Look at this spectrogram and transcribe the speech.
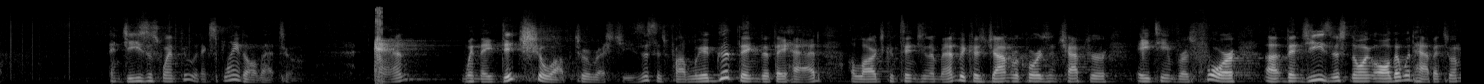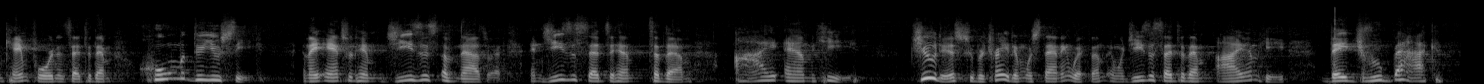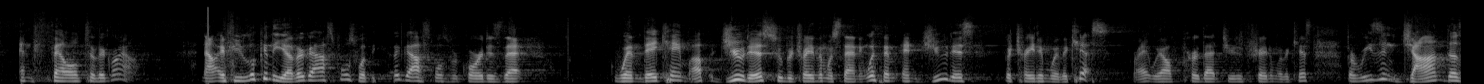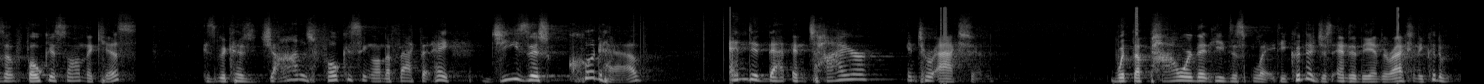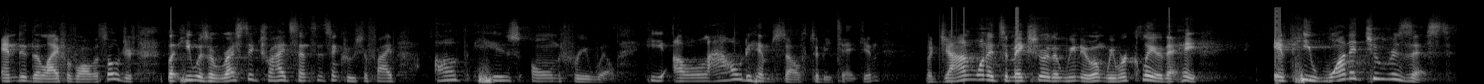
And Jesus went through and explained all that to them. And when they did show up to arrest Jesus, it's probably a good thing that they had a large contingent of men because John records in chapter 18, verse 4 uh, Then Jesus, knowing all that would happen to him, came forward and said to them, Whom do you seek? And they answered him, Jesus of Nazareth. And Jesus said to him to them, I am he. Judas, who betrayed him, was standing with them, and when Jesus said to them, I am he, they drew back and fell to the ground. Now, if you look in the other Gospels, what the other Gospels record is that when they came up, Judas, who betrayed them, was standing with him, and Judas betrayed him with a kiss, right? We all heard that Judas betrayed him with a kiss. The reason John doesn't focus on the kiss is because John is focusing on the fact that, hey, Jesus could have ended that entire interaction with the power that he displayed. He couldn't have just ended the interaction, he could have ended the life of all the soldiers. But he was arrested, tried, sentenced, and crucified of his own free will. He allowed himself to be taken, but John wanted to make sure that we knew and we were clear that, hey, if he wanted to resist,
